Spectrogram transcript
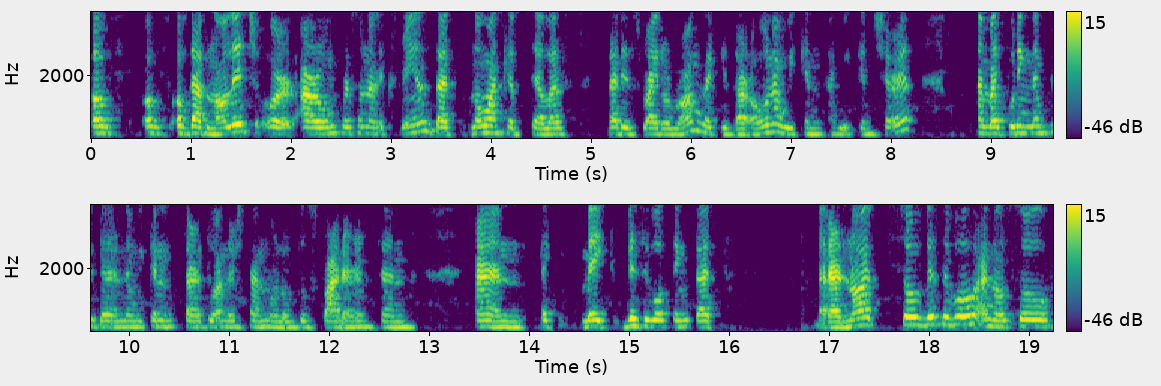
of, of, of that knowledge or our own personal experience that no one can tell us that is right or wrong, like it's our own and we can, and we can share it. And by putting them together, then we can start to understand more of those patterns and, and like make visible things that, that are not so visible and also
